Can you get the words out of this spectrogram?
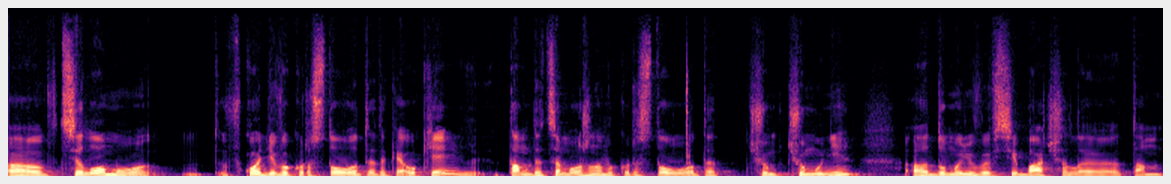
Е, В цілому в коді використовувати таке окей, там, де це можна використовувати, чому ні? Е, Думаю, ви всі бачили там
